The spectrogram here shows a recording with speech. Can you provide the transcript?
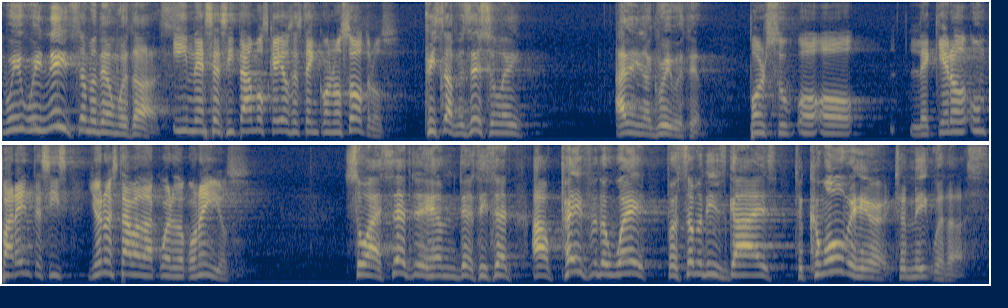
we, we need some of them with us. Y necesitamos que ellos estén con nosotros. Presuppositionally, I didn't agree with him. Por su, o, o le quiero un paréntesis, yo no estaba de acuerdo con ellos. So I said to him this. He said, I'll pay for the way for some of these guys to come over here to meet with us.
